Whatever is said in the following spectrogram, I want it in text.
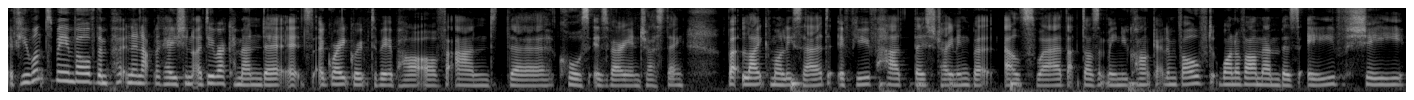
if you want to be involved, then put in an application. I do recommend it. It's a great group to be a part of, and the course is very interesting. But like Molly said, if you've had this training but elsewhere, that doesn't mean you can't get involved. One of our members, Eve, she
